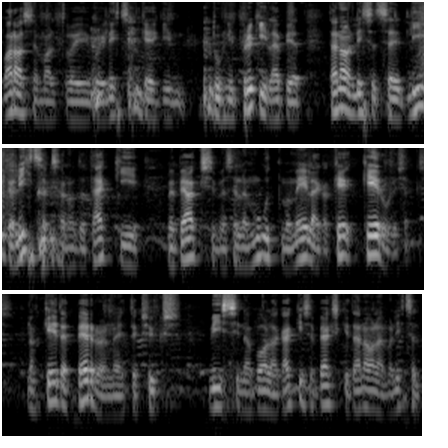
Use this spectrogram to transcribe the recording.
varasemalt või, või lihtsalt keegi tuhnib prügi läbi, et täna on lihtsalt see liiga lihtsaks saanud, et äkki me peaksime selle muutma meelega ke keeruliseks. noh, GDPR on näiteks üks viis sinnapoole, aga äkki see peakski täna olema lihtsalt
